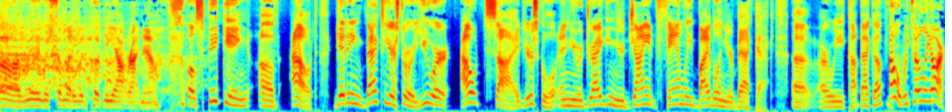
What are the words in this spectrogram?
Oh, I really wish somebody would put me out right now. Well, speaking of out, getting back to your story, you were outside your school and you were dragging your giant family Bible in your backpack. Uh, are we caught back up? Oh, we totally are.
